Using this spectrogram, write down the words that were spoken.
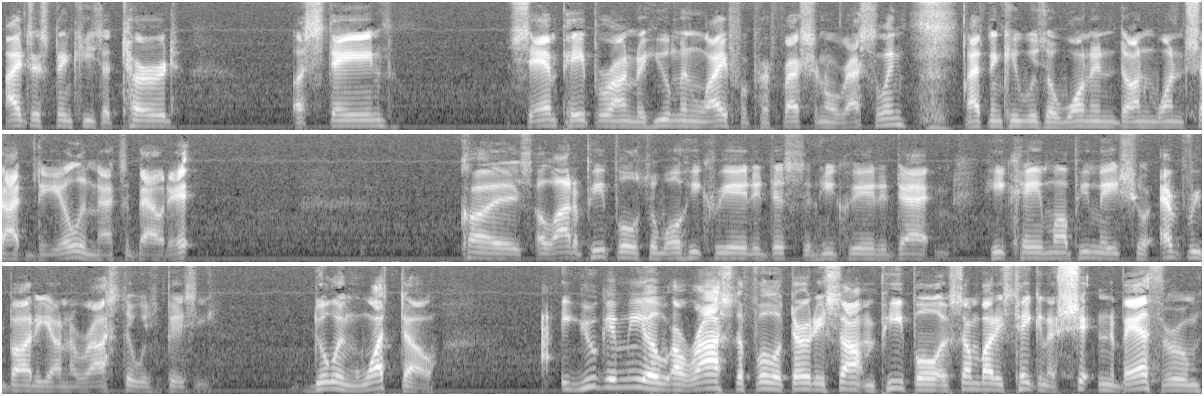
I just think he's a turd, a stain, sandpaper on the human life of professional wrestling. I think he was a one and done, one shot deal, and that's about it. Because a lot of people say, well, he created this and he created that, and he came up, he made sure everybody on the roster was busy. Doing what, though? You give me a, a roster full of 30 something people, if somebody's taking a shit in the bathroom,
